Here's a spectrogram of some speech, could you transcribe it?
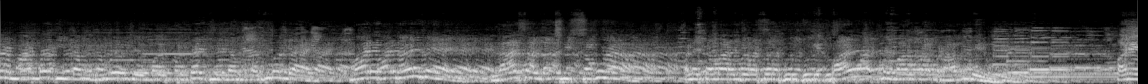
મારા નામ મંગળદેવ મારા પિતાજી નામ અજમલરાય મારે ત્રણ બેન લાસા લક્ષ્મી, સગુણા અને તમારા જેવા સદગુરુ જોગે બાળકને મારું નામ રામદેવ અરે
